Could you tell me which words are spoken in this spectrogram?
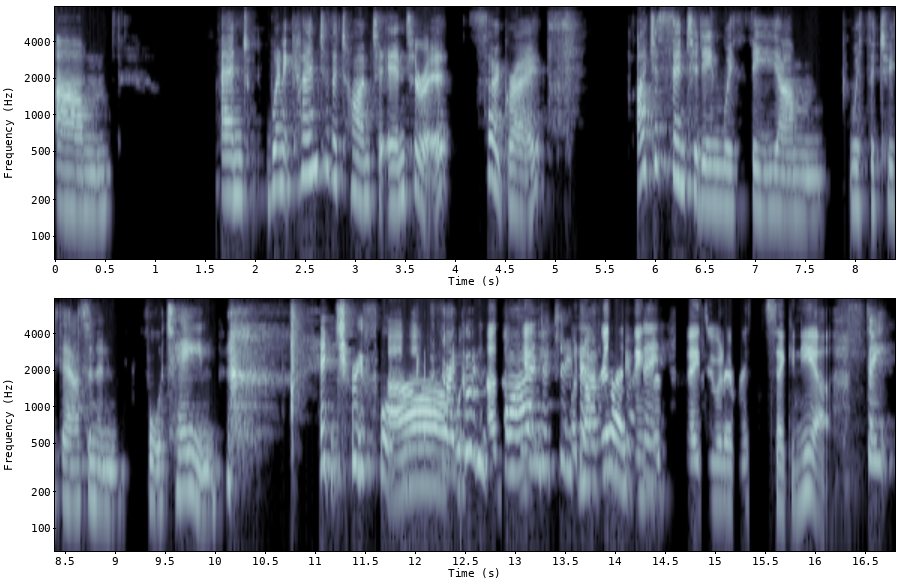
Um, and when it came to the time to enter it, so great. I just sent it in with the um, with the 2014 entry form because I couldn't yeah, find a but not realizing 2015. they do it every second year. See,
